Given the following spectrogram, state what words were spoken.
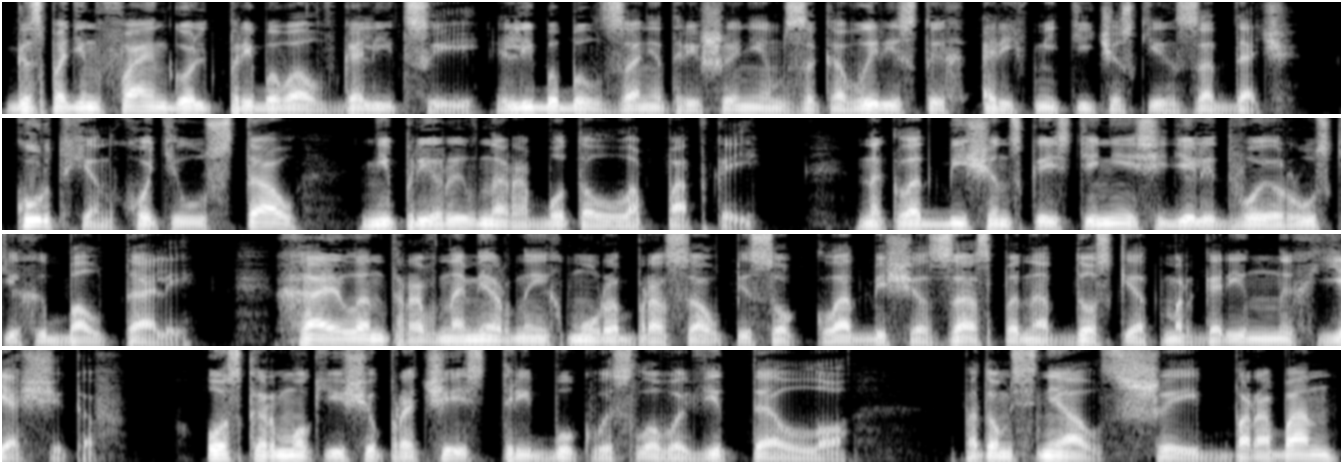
Господин Файнгольд пребывал в Галиции, либо был занят решением заковыристых арифметических задач. Куртхен, хоть и устал, непрерывно работал лопаткой. На кладбищенской стене сидели двое русских и болтали. Хайланд равномерно и хмуро бросал песок кладбища за на доски от маргаринных ящиков. Оскар мог еще прочесть три буквы слова «Вителло», потом снял с шеи барабан,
